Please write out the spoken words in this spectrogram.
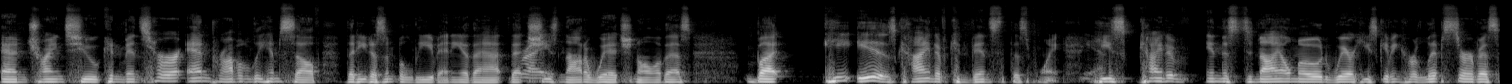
and trying to convince her and probably himself that he doesn't believe any of that, that Right. she's not a witch and all of this. But he is kind of convinced at this point. Yeah. He's kind of in this denial mode where he's giving her lip service,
